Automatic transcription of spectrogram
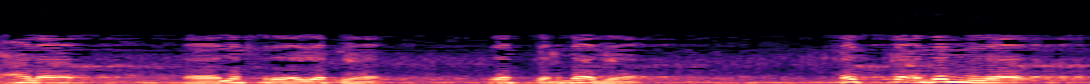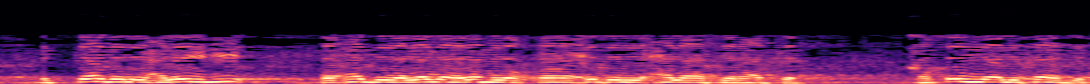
على آه، مشروعيتها واستحبابها. فاستأذنا استأذنوا عليه فأذن لنا وهو قاعد على فراشه. فقلنا لثابت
